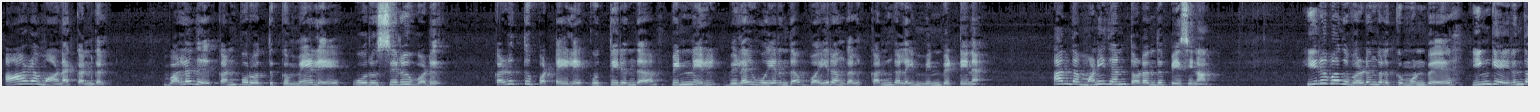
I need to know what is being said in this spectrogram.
ஆழமான கண்கள். வலது கண்புறத்துக்கு மேலே ஒரு சிறு வடு. கழுத்துப்பட்டையிலே குத்திருந்த பின்னில் விலை உயர்ந்த வைரங்கள் கண்களை மின்வெட்டின. அந்த மனிதன் தொடர்ந்து பேசினான். இருபது வருடங்களுக்கு முன்பு இங்கே இருந்த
